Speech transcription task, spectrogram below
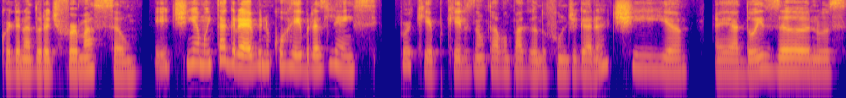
coordenadora de formação. E tinha muita greve no Correio Brasiliense. Por quê? Porque eles não estavam pagando fundo de garantia é, há dois anos,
